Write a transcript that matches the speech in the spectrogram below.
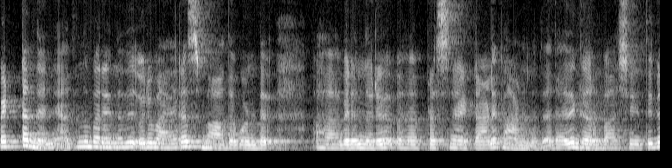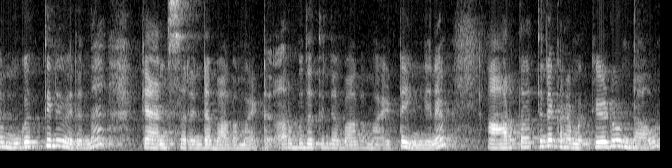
പെട്ടെന്ന് തന്നെ അതെന്ന് പറയുന്നത് ഒരു വൈറസ് ബാധ കൊണ്ട് വരുന്നൊരു പ്രശ്നമായിട്ടാണ് കാണുന്നത്. അതായത് ഗർഭാശയത്തിന്റെ മുഖത്തിന് വരുന്ന ക്യാൻസറിന്റെ ഭാഗമായിട്ട് അർബുദത്തിന്റെ ഭാഗമായിട്ട് ഇങ്ങനെ ആർത്തവത്തിന്റെ ക്രമക്കേടും ഉണ്ടാവും.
